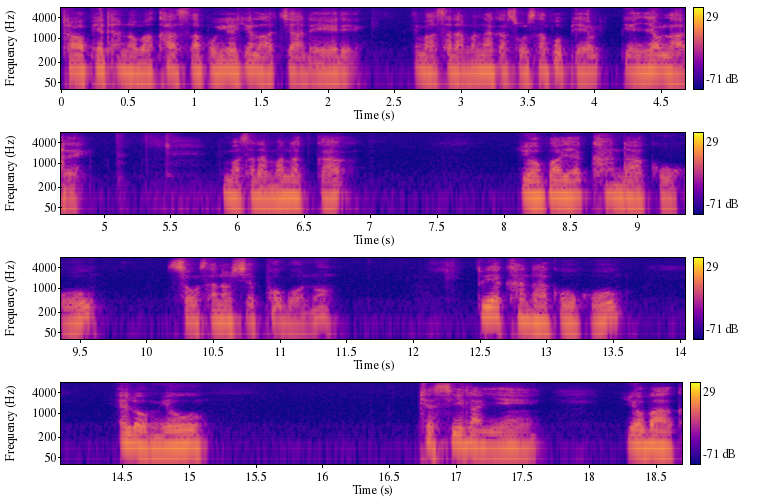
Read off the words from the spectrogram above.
ထောက်ပြထန်တော့မှာခါစားပေါ်ရရလာကြတယ်တဲ့အဲ့မှာဆရာမနကဆိုစားဖို့ပြန်ပြန်ရောက်လာတယ်အဲ့မှာဆရာမနကယောဘရဲ့ခန္ဓာကိုယ်ကိုစုံစမ်းတော့ရှက်ဖို့ပေါ့နော်သူရဲ့ခန္ဓာကိုယ်ကိုအဲ့လိုမျိုးဖြစ်စည်းလိုက်ရင်ယောဘက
